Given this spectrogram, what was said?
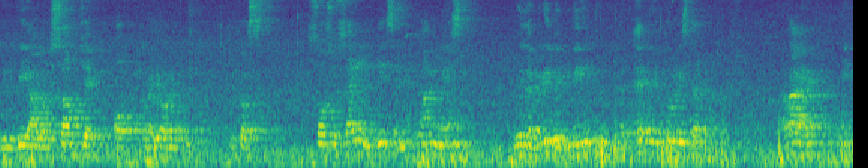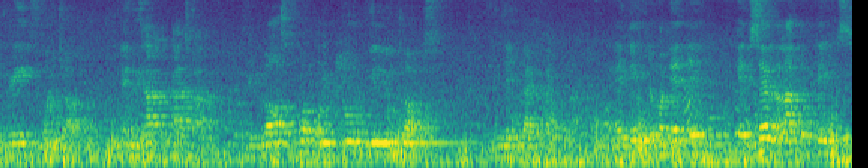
will be our subject of priority because social scientists and economists will agree with me that every tourist that arrives, it creates one job. And we have to catch up. We've lost 4.2 billion jobs in the entire country. And I think the Dumaguete can sell a lot of things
